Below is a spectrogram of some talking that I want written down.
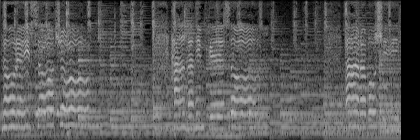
노래 있었죠 하나님께서 바라보시며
